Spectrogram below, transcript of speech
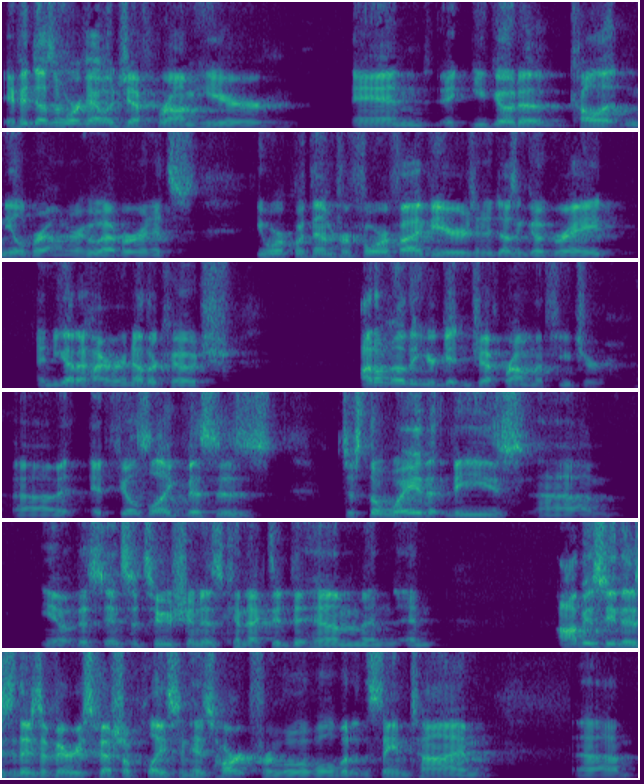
if it doesn't work out with Jeff Brohm here, and it, you go to call it Neal Brown or whoever, and it's you work with them for four or five years and it doesn't go great, and you got to hire another coach. I don't know that you're getting Jeff Brohm in the future. Uh, it, it feels like this is just the way that these um, you know this institution is connected to him and and obviously there's there's a very special place in his heart for Louisville, but at the same time, um,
